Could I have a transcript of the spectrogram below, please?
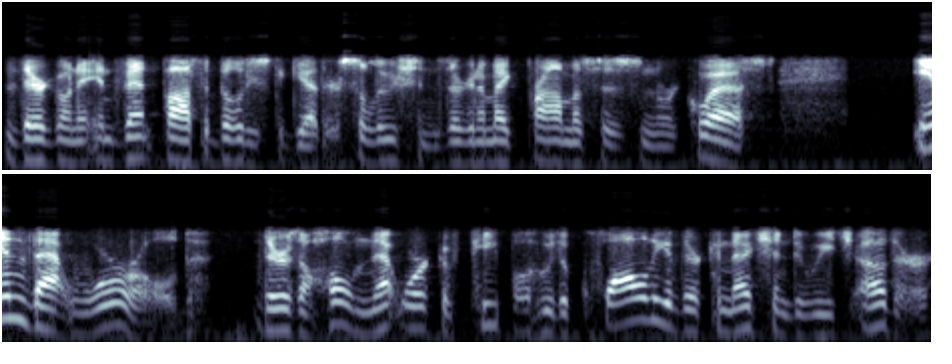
They're going to invent possibilities together, solutions. They're going to make promises and requests. In that world, there's a whole network of people who the quality of their connection to each other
